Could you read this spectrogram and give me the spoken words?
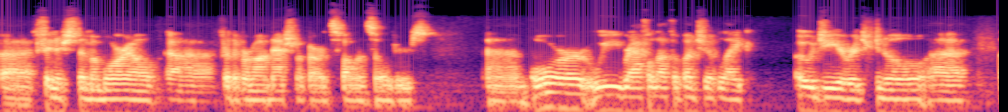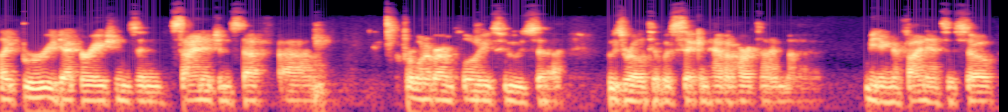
uh, finish the memorial uh, for the Vermont National Guard's fallen soldiers. Um, or we raffled off a bunch of like OG original uh, like brewery decorations and signage and stuff um, for one of our employees whose uh, whose relative was sick and having a hard time uh, meeting their finances. So.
